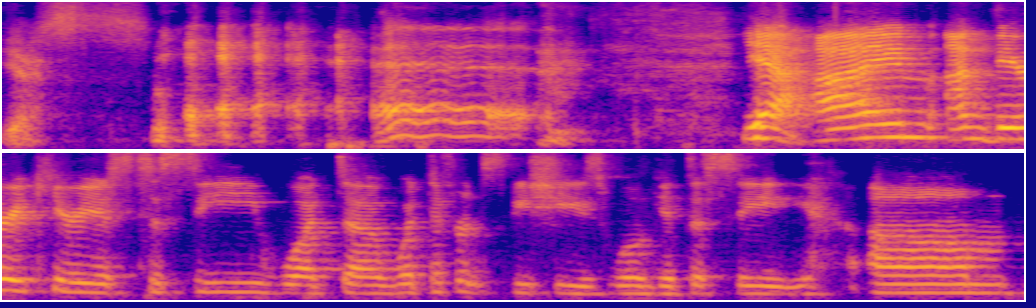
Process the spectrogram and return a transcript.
yes, yeah, I'm I'm very curious to see what uh, what different species we'll get to see. Um,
